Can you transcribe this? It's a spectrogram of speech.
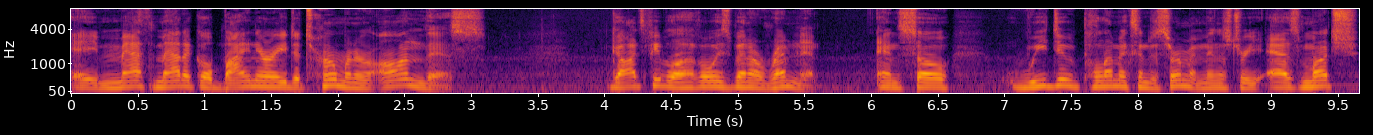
a mathematical binary determiner on this. God's people have always been a remnant. And so we do polemics and discernment ministry as much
